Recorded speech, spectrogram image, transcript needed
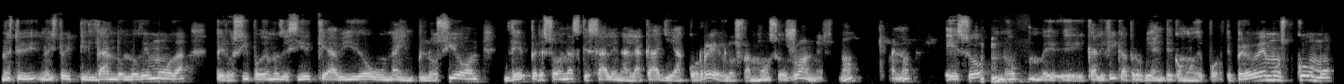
no estoy, no estoy tildándolo de moda, pero sí podemos decir que ha habido una implosión de personas que salen a la calle a correr, los famosos runners, ¿no? Bueno, eso no eh, califica propiamente como deporte. Pero vemos cómo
